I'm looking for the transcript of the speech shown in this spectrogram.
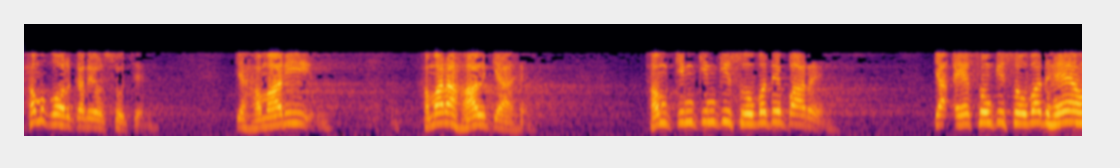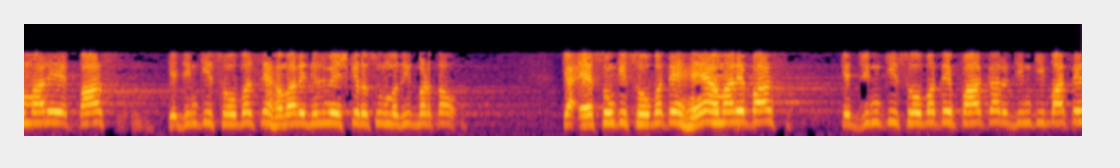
ہم غور کریں اور سوچیں کہ ہماری، ہمارا حال کیا ہے؟ ہم کن کن کی صحبتیں پا رہے ہیں؟ کیا ایسوں کی صحبت ہے ہمارے پاس کہ جن کی صحبت سے ہمارے دل میں عشق رسول مزید بڑھتا ہو؟ کیا ایسوں کی صحبتیں ہیں ہمارے پاس کہ جن کی صحبتیں پا کر، جن کی باتیں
